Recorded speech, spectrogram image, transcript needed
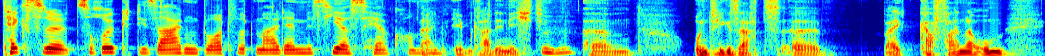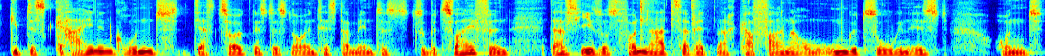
Texte zurück, die sagen, dort wird mal der Messias herkommen. Nein, eben gerade nicht. Mhm. Ähm, und wie gesagt, äh, bei Kapharnaum gibt es keinen Grund, das Zeugnis des Neuen Testamentes zu bezweifeln, dass Jesus von Nazareth nach Kapharnaum umgezogen ist und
